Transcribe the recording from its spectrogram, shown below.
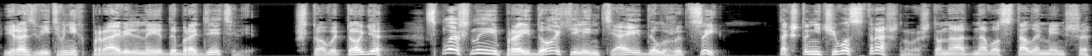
и развить в них правильные добродетели. Что в итоге? Сплошные пройдохи, лентяи да лжецы. Так что ничего страшного, что на одного стало меньше.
